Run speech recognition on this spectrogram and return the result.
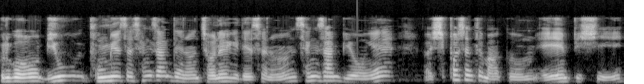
그리고 미국 북미에서 생산되는 전액에 대해서는 생산 비용의 10%만큼 AMPC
